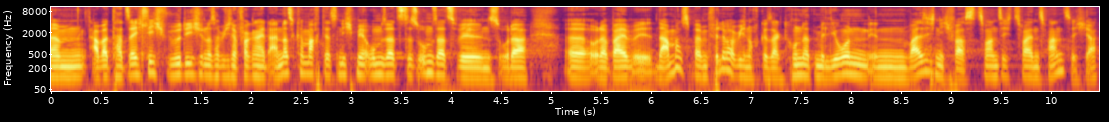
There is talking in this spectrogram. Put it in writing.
Ähm, aber tatsächlich würde ich, und das habe ich in der Vergangenheit anders gemacht, jetzt nicht mehr Umsatz des Umsatzwillens oder, äh, oder bei, damals beim Philipp habe ich noch gesagt, 100 Millionen in weiß ich nicht was, 2022. Ja.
